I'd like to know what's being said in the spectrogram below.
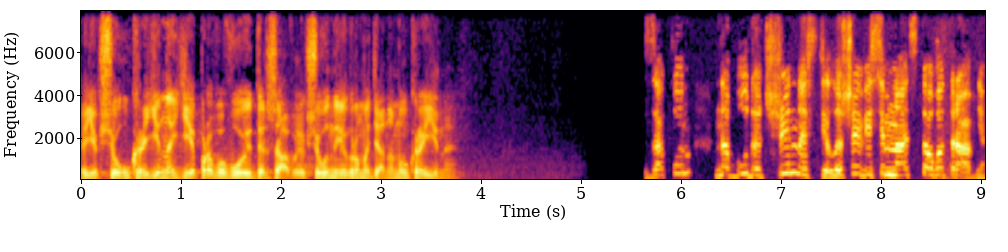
якщо Україна є правовою державою, якщо вони є громадянами України. закон набуде чинності лише 18 травня.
